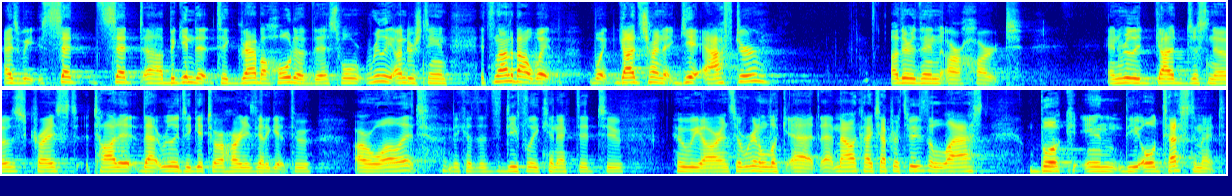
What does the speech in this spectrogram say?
as we set, set, uh, begin to, to grab a hold of this, we'll really understand it's not about what, what God's trying to get after other than our heart. And really, God just knows, Christ taught it, that really to get to our heart, He's got to get through our wallet because it's deeply connected to who we are. And so we're going to look at, at Malachi chapter 3. This is the last book in the Old Testament.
